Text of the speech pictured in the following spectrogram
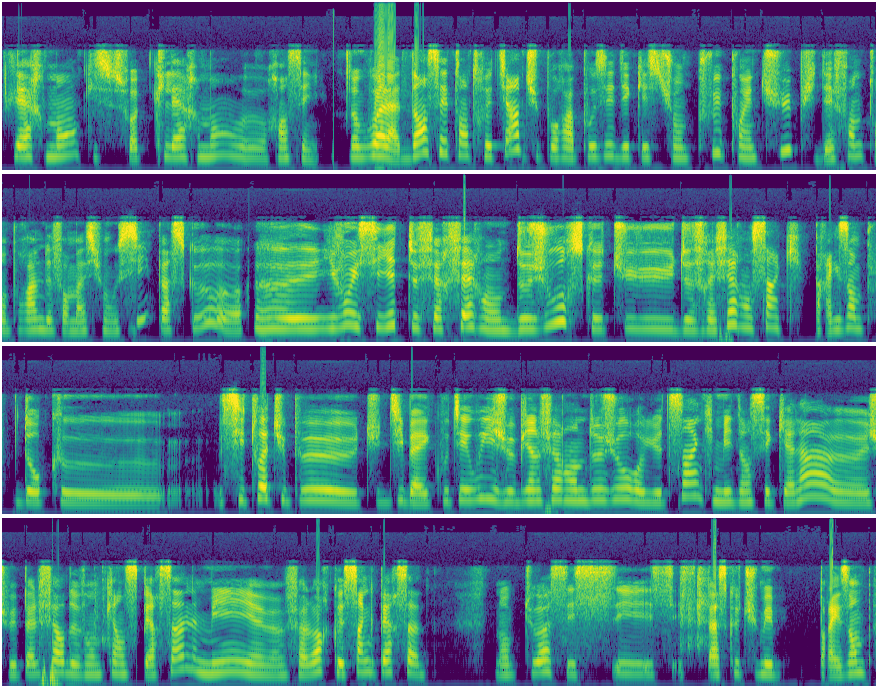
clairement, qui se soit clairement euh, renseigné. Donc voilà, dans cet entretien, tu pourras poser des questions plus pointues, puis défendre ton programme de formation aussi, parce que euh, ils vont essayer de te faire faire en deux jours ce que tu devrais faire en cinq, par exemple. Donc si toi tu peux, tu te dis bah écoutez oui, je veux bien le faire en deux jours au lieu de cinq, mais dans ces cas-là, je vais pas le faire devant 15 personnes, mais il va falloir que cinq personnes. Donc, tu vois, c'est parce que tu mets, par exemple,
